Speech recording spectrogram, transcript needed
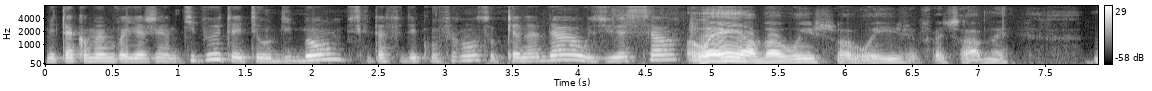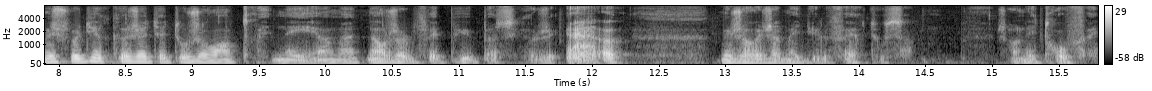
Mais tu as quand même voyagé un petit peu, tu as été au Liban, puisque tu as fait des conférences au Canada, aux USA. Oui, ah bah oui, ça, oui, j'ai fait ça, mais, mais je veux dire que j'étais toujours entraîné. Hein. Maintenant, je le fais plus parce que j'ai. mais j'aurais jamais dû le faire, tout ça. J'en ai trop fait.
